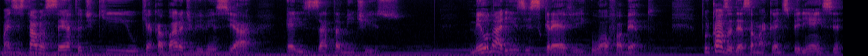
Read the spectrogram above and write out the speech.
mas estava certa de que o que acabara de vivenciar era exatamente isso. Meu nariz escreve o alfabeto. Por causa dessa marcante experiência,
